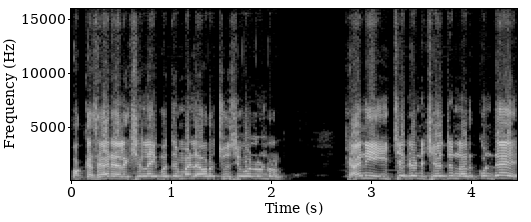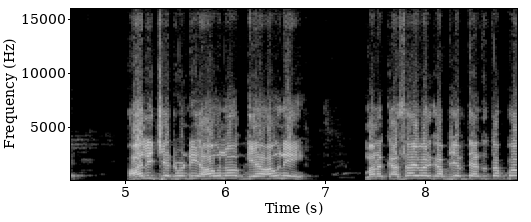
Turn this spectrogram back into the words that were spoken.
ఒక్కసారి ఎలక్షన్లు అయిపోతే మళ్ళీ ఎవరు చూసేవాళ్ళు ఉండరు. కానీ ఇచ్చేటువంటి చేతులు నరుక్కుంటే పాలు ఇచ్చేటువంటి ఆవుని మన కషాయ వారికి అప్పచెప్తే ఎంత తప్పో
